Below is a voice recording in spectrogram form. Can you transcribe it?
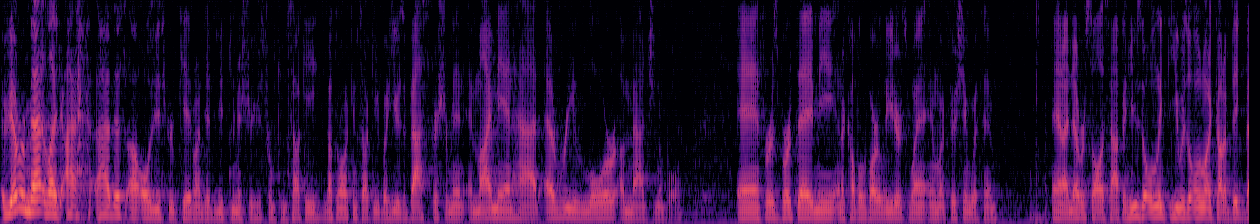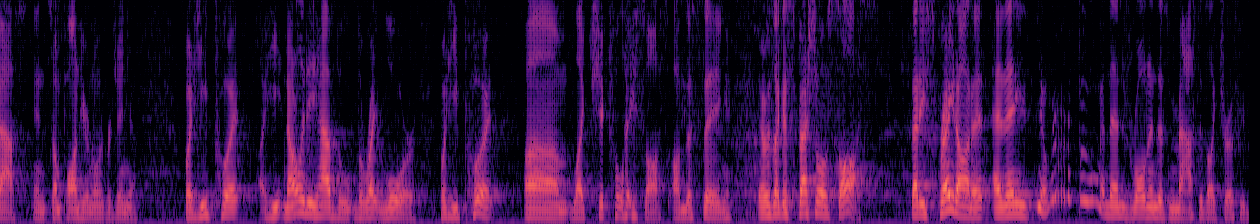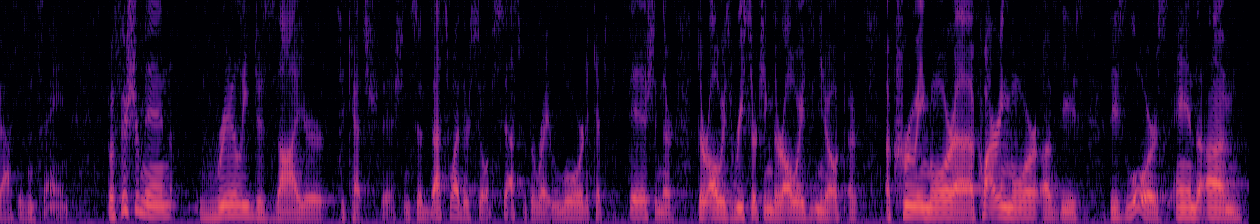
Have you ever met, like, I, I had this uh, old youth group kid when I did youth ministry who's from Kentucky. Nothing wrong with Kentucky, but he was a bass fisherman, and my man had every lure imaginable. And for his birthday, me and a couple of our leaders went and went fishing with him. And I never saw this happen. He was the only, he was the only one that caught a big bass in some pond here in Northern Virginia. But he put, he, not only did he have the, the right lure, but he put um, like Chick fil A sauce on this thing. It was like a special sauce that he sprayed on it, and then he, you know, boom, and then just rolled in this massive like trophy bass. It was insane. But fishermen really desire to catch fish. And so that's why they're so obsessed with the right lure to catch the fish. And they're, they're always researching, they're always, you know, accruing more, uh, acquiring more of these, these lures. And um,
